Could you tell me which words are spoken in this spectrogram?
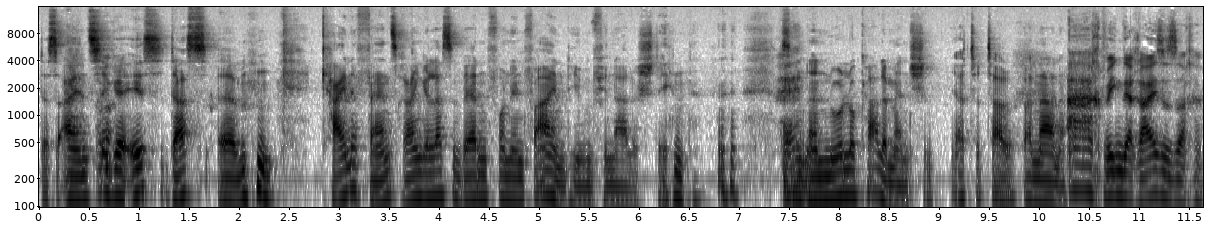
Das Einzige aber ist, dass ähm, keine Fans reingelassen werden von den Vereinen, die im Finale stehen, sondern nur lokale Menschen. Ja, total Banane. Ach, wegen der Reisesache.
